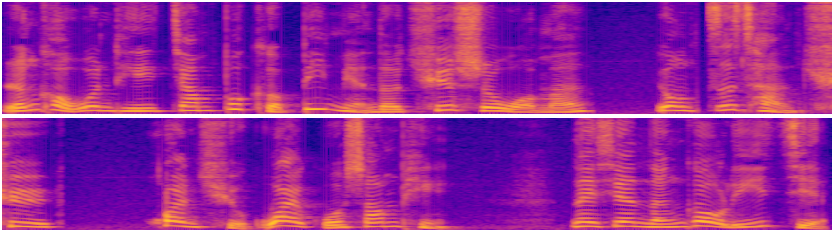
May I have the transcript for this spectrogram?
人口问题将不可避免地驱使我们用资产去换取外国商品。那些能够理解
